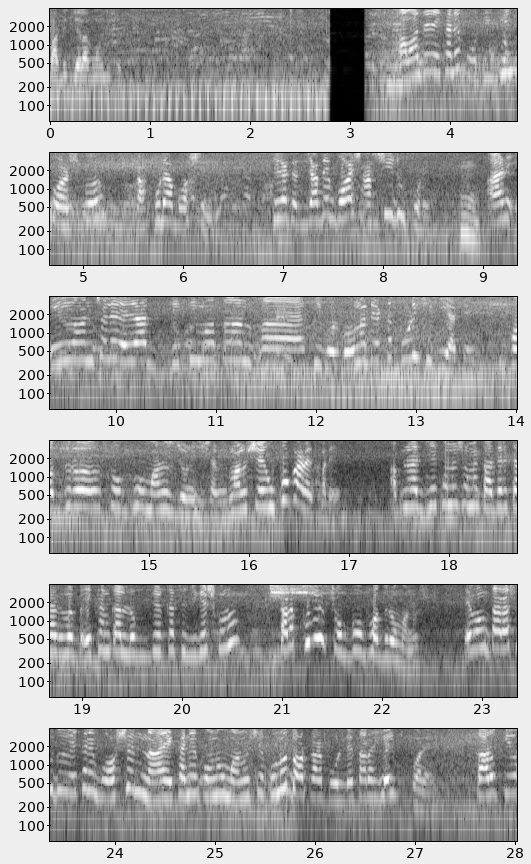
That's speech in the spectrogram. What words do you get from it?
পার্টির জেলা কমিটি সদস্য। আমাদের এখানে প্রতিদিন বয়স্ক কাকুরা বসেন ঠিক আছে? যাদের বয়স আশির উপরে। আর এই অঞ্চলে এরা রীতিমতন আহ, কি বলব ওনাদের একটা পরিচিতি আছে ভদ্র সভ্য মানুষজন হিসাবে। মানুষের উপকার করে। আপনারা যে কোনো সময় তাদের কাছে এখানকার লোকদের কাছে জিজ্ঞেস করুন তারা খুবই সভ্য ভদ্র মানুষ। এবং তারা শুধু এখানে বসেন না এখানে কোনো মানুষের কোনো দরকার পড়লে তারা হেল্প করেন। কারও কেউ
